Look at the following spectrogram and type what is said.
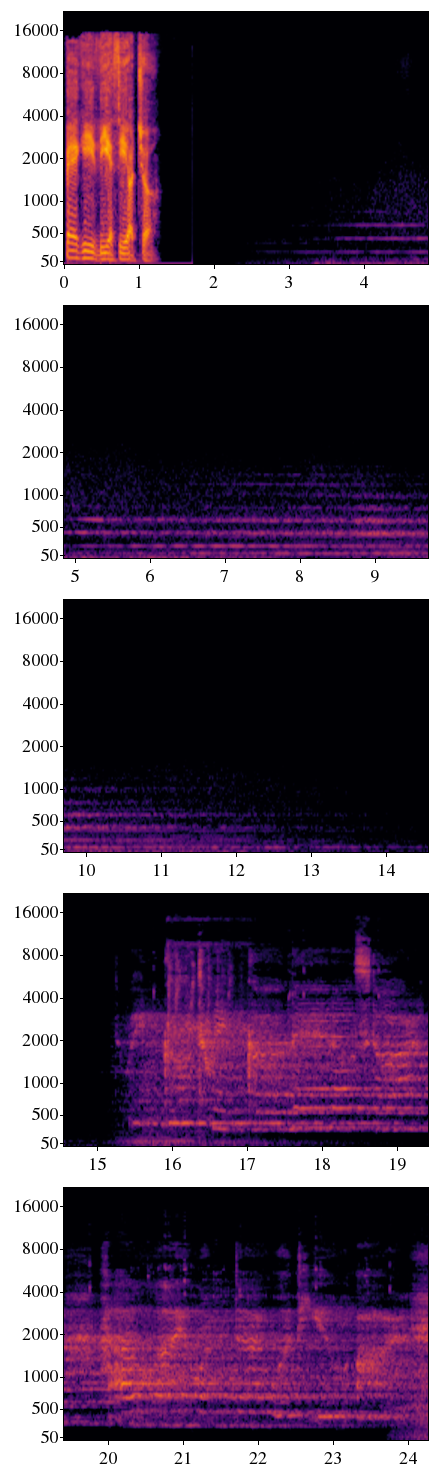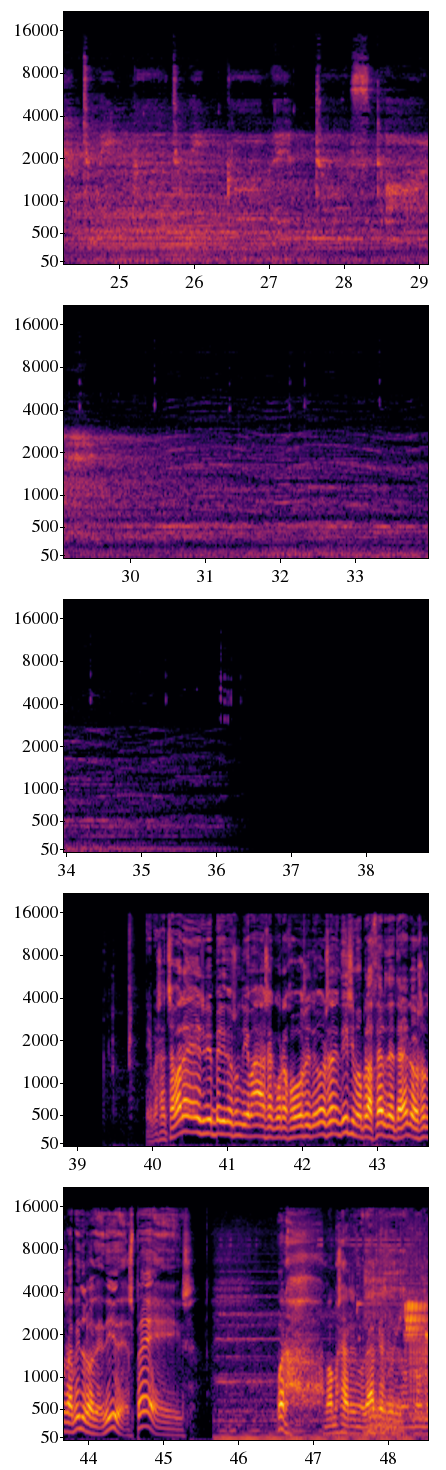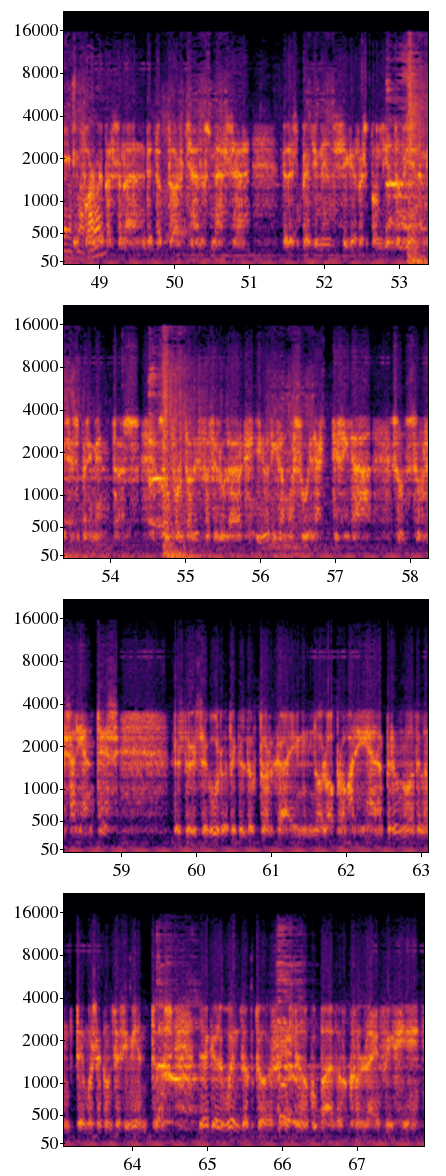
Peggy 18. ¿Qué pasa chavales? Bienvenidos un día más a Correjuegos y tengo el excelentísimo placer de traeros otro capítulo de Dead Space. Bueno, vamos a reanudar desde donde nos mataron. personal de Dr. Charles Mercer. El espécimen sigue respondiendo bien a mis experimentos. Su fortaleza celular y no digamos su elasticidad son sobresalientes. Estoy seguro de que el Dr. Kane no lo aprobaría, pero no adelantemos acontecimientos, ya que el buen doctor está ocupado con la efigie.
